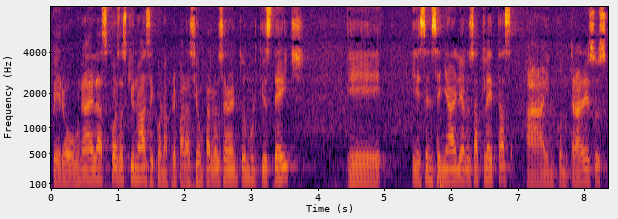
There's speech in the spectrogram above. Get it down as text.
pero una de las cosas que uno hace con la preparación para los eventos multistage eh, es enseñarle a los atletas a encontrar esos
